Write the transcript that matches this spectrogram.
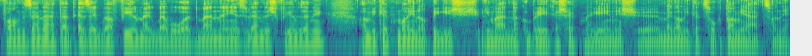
fangzene, tehát ezekben a filmekben volt benne ilyen rendes filmzenék, amiket mai napig is imádnak a brékesek, meg én is, meg amiket szoktam játszani.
